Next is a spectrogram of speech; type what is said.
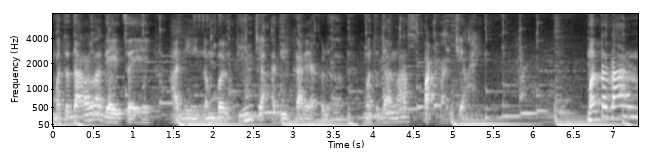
मतदाराला द्यायचं आहे आणि नंबर तीनच्या अधिकाऱ्याकडं मतदानास पाठवायचे आहे. मतदान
